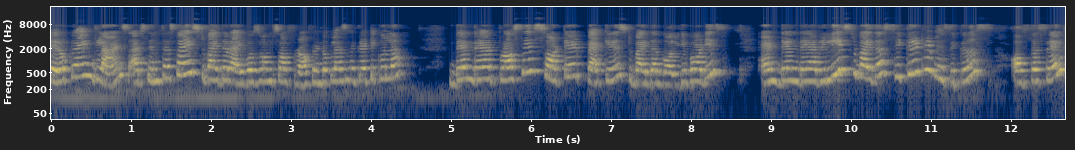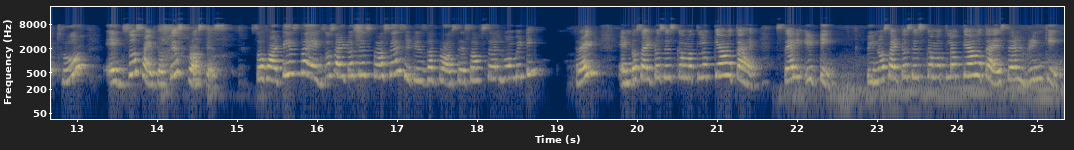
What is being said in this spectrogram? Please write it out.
merocrine glands are synthesized by the ribosomes of rough endoplasmic reticulum. Then they are processed, sorted, packaged by the Golgi bodies and then they are released by the secretory vesicles of the cell through exocytosis process. So what is the exocytosis process? It is the process of cell vomiting. Right? Endocytosis का मतलब क्या होता है? Cell eating. Pinocytosis का मतलब क्या होता है? Cell drinking.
